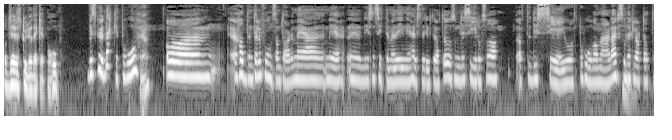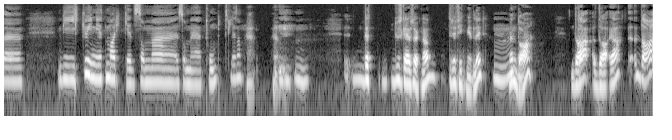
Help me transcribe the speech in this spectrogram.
Og dere skulle jo dekke et behov. Vi skulle dekke et behov. Ja. Og jeg hadde en telefonsamtale med, med øh, de som sitter med det inne i Helsedirektoratet, og som de sier også, at de ser jo at behovene er der. Så det er klart at øh, vi gikk jo inn i et marked som, som er tomt, liksom. Det, du skrev søknad, dere fikk midler, men da? Da, da, ja. Da,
